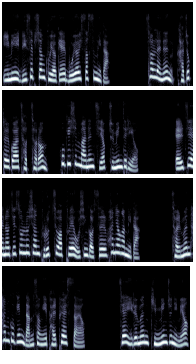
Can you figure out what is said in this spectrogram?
이미 리셉션 구역에 모여 있었습니다. 설레는 가족들과 저처럼 호기심 많은 지역 주민들이요. LG 에너지 솔루션 브로츠와프에 오신 것을 환영합니다. 젊은 한국인 남성이 발표했어요. 제 이름은 김민준이며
